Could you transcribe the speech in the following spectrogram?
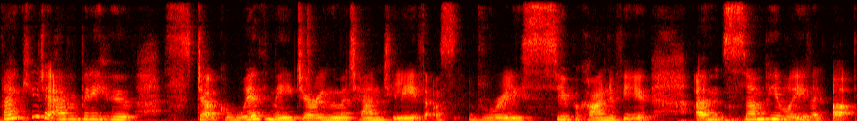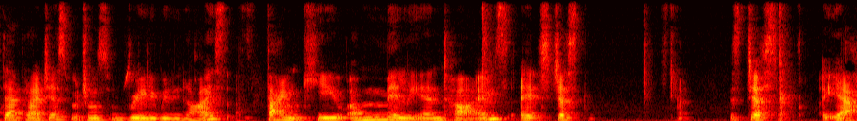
Thank you to everybody who stuck with me during the maternity leave. That was really super kind of you. Um, some people even upped their pledges, which was really, really nice. Thank you a million times. It's just it's just yeah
